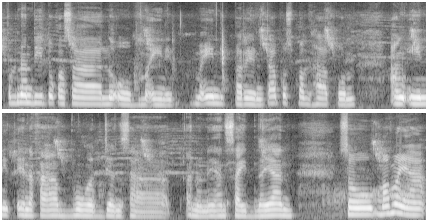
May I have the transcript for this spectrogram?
pag nandito ka sa loob, mainit, mainit pa rin. Tapos pag hapon, ang init ay nakabungad diyan sa ano na yan, side na yan. So mamaya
